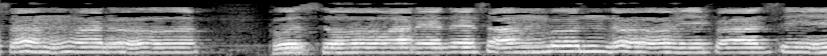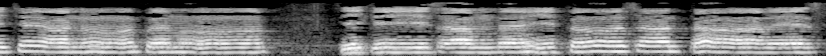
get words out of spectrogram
සංවරෝ පුස්සෝ වරද සම්බුද්ධෝ විපස්සී ච අනුපමෝ සිකී සම්බහිතෝ සත්තා වෙස්ස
